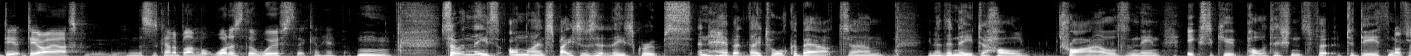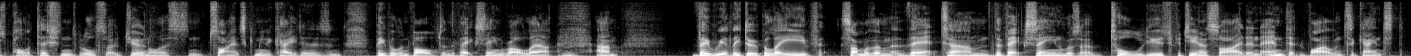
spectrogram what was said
Dare, dare, I ask, and this is kind of blunt, but what is the worst that can happen? Mm. So, in these online spaces that these groups inhabit, they talk about, um, you know, the need to hold trials and then execute politicians for, to death, not just politicians, but also journalists and science communicators and people involved in the vaccine rollout. Mm. Um, they really do believe, some of them, that um, the vaccine was a tool used for genocide and, and that violence against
